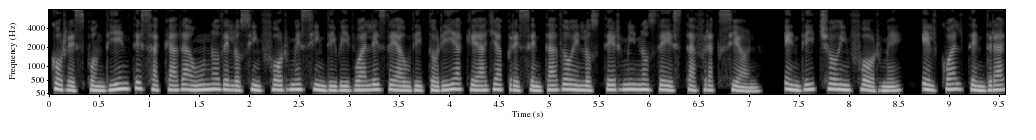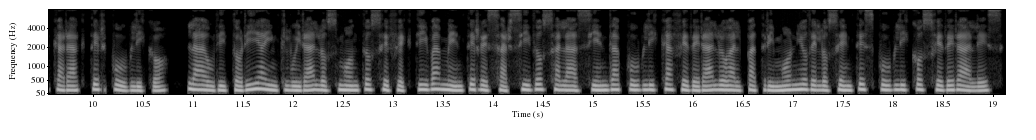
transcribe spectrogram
correspondientes a cada uno de los informes individuales de auditoría que haya presentado en los términos de esta fracción. En dicho informe, el cual tendrá carácter público, la auditoría incluirá los montos efectivamente resarcidos a la Hacienda Pública Federal o al patrimonio de los entes públicos federales,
